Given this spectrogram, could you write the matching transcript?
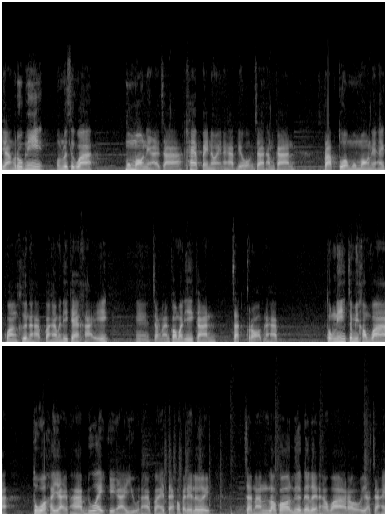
อย่างรูปนี้ผมรู้สึกว่ามุมมองเนี่ยอาจจะแคบไปหน่อยนะครับ เดี๋ยวผมจะทำการปรับตัวมุมมองเนี่ยให้กว้างขึ้นนะครับ ก็ให้มาที่แก้ไข จากนั้นก็มาที่การจัดกรอบนะครับ ตรงนี้จะมีคำว่าตัวขยายภาพด้วย AI อยู่นะครับ ก็ให้แตะเข้าไปได้เลย จากนั้นเราก็เลือกได้เลยนะครับว่าเราอยากจะให้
